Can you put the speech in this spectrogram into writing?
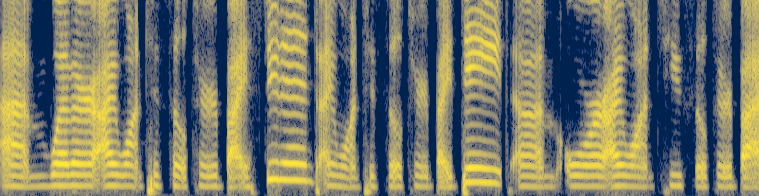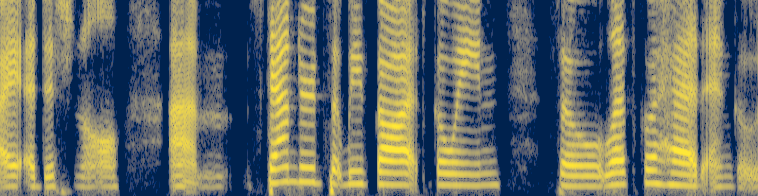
um, whether I want to filter by student, I want to filter by date, um, or I want to filter by additional um, standards that we've got going. So let's go ahead and go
